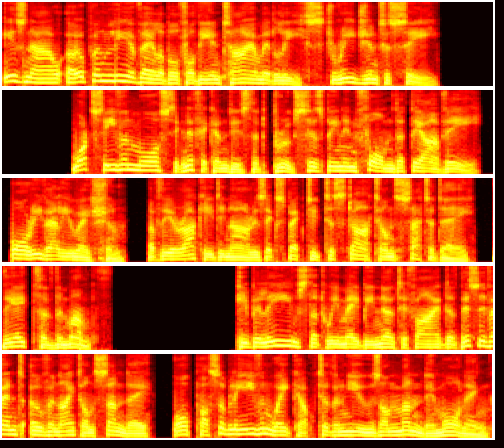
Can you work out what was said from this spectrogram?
is now openly available for the entire Middle East region to see. What's even more significant is that Bruce has been informed that the RV, or evaluation, of the Iraqi dinar is expected to start on Saturday, the 8th of the month. He believes that we may be notified of this event overnight on Sunday, or possibly even wake up to the news on Monday morning.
